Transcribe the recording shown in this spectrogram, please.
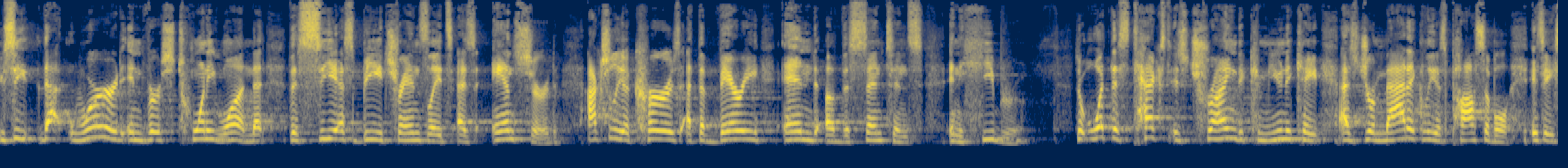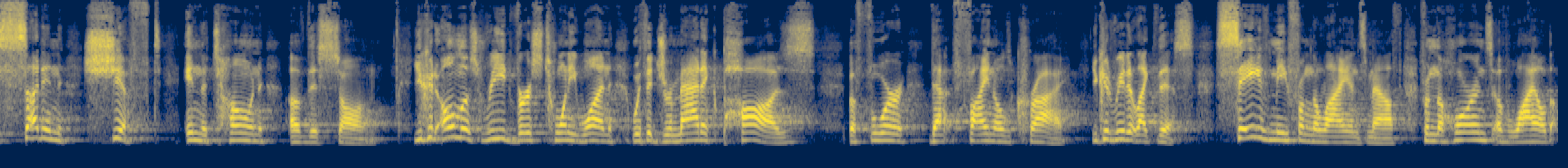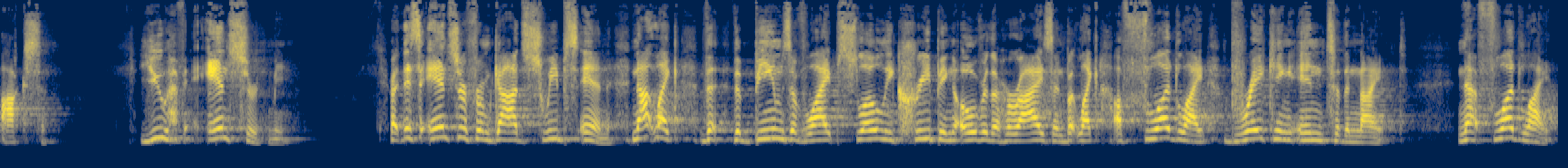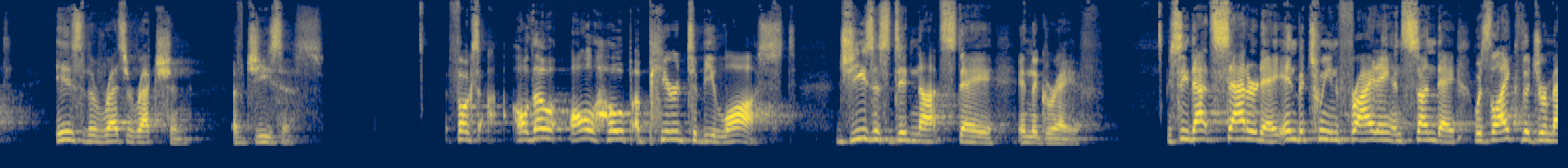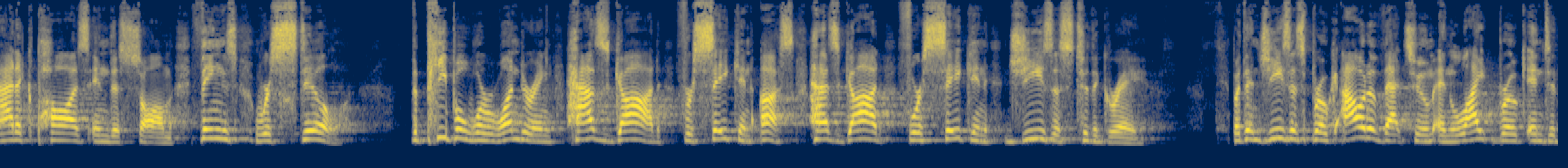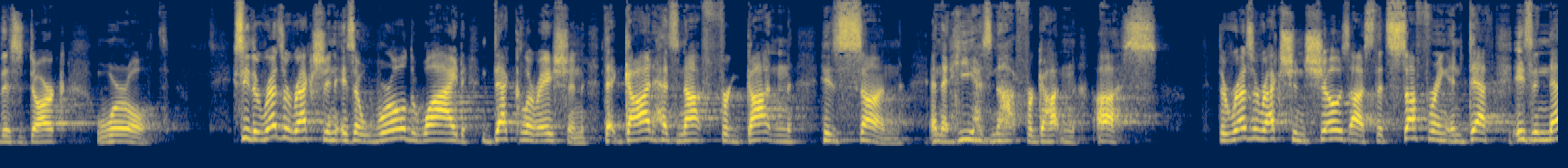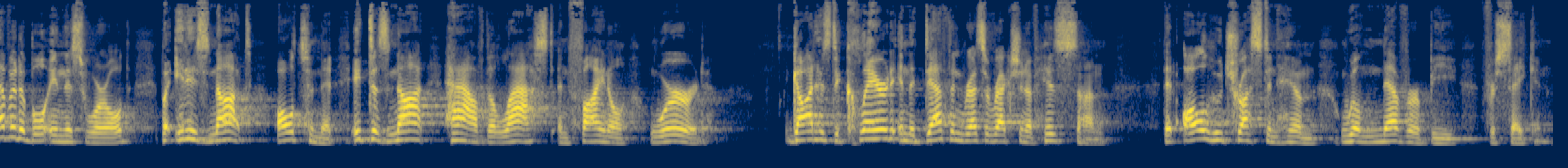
You see, that word in verse 21 that the CSB translates as answered actually occurs at the very end of the sentence in Hebrew. So, what this text is trying to communicate as dramatically as possible is a sudden shift in the tone of this psalm. You could almost read verse 21 with a dramatic pause before that final cry. You could read it like this Save me from the lion's mouth, from the horns of wild oxen. You have answered me. Right, this answer from God sweeps in, not like the, the beams of light slowly creeping over the horizon, but like a floodlight breaking into the night. And that floodlight is the resurrection of Jesus. Folks, although all hope appeared to be lost, Jesus did not stay in the grave. You see, that Saturday, in between Friday and Sunday, was like the dramatic pause in this psalm. Things were still. The people were wondering, has God forsaken us? Has God forsaken Jesus to the grave? But then Jesus broke out of that tomb and light broke into this dark world. See, the resurrection is a worldwide declaration that God has not forgotten his son and that he has not forgotten us. The resurrection shows us that suffering and death is inevitable in this world, but it is not ultimate. It does not have the last and final word. God has declared in the death and resurrection of his Son that all who trust in him will never be forsaken.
